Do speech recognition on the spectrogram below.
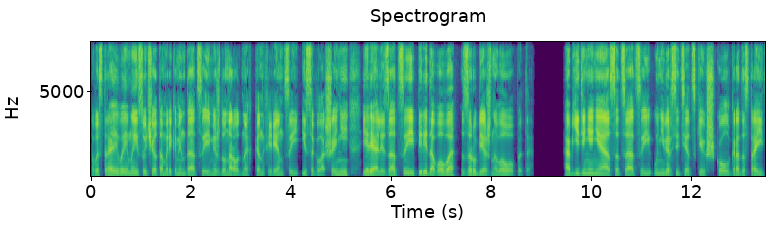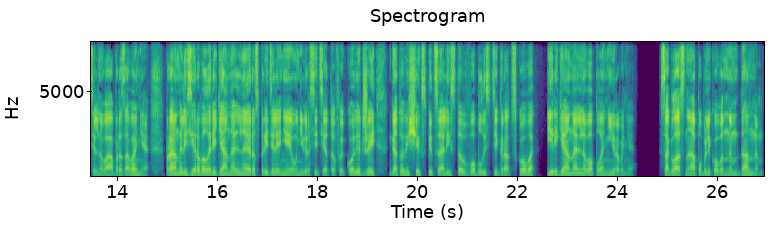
выстраиваемой с учетом рекомендаций международных конференций и соглашений и реализации передового зарубежного опыта. Объединение Ассоциаций университетских школ градостроительного образования проанализировало региональное распределение университетов и колледжей, готовящих специалистов в области городского и регионального планирования. Согласно опубликованным данным,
